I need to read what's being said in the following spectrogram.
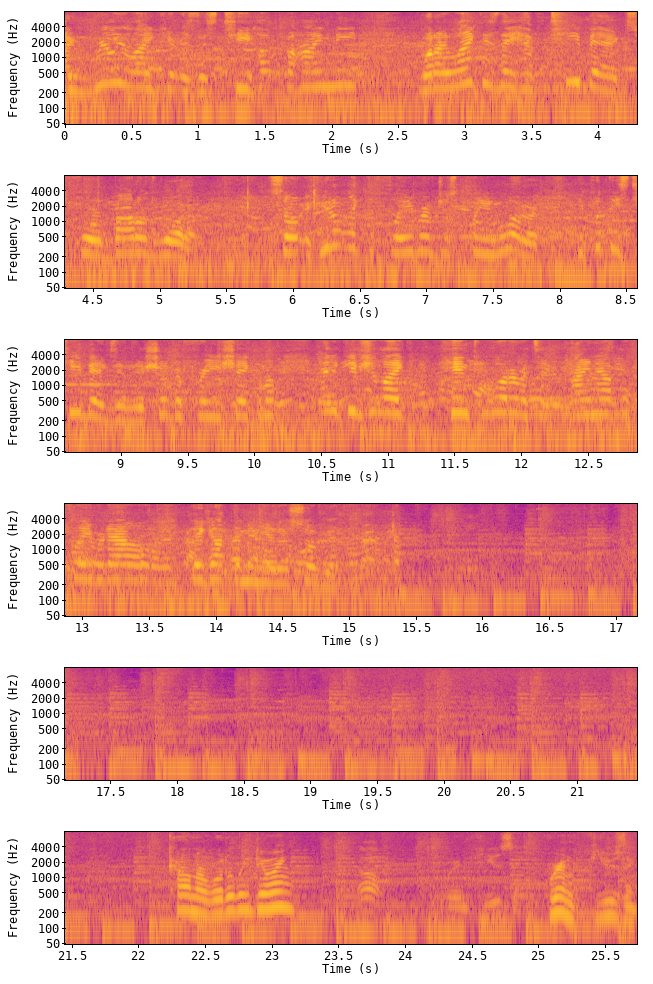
I really like here is this tea hut behind me. What I like is they have tea bags for bottled water. So if you don't like the flavor of just plain water, you put these tea bags in. They're sugar free. You shake them up, and it gives you like hint water. It's like pineapple flavored apple. They got them in here. They're so good. Connor, what are we doing? Oh, we're infusing. We're infusing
